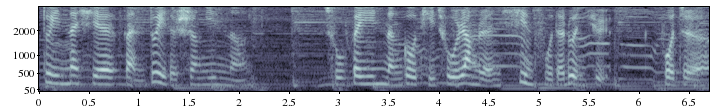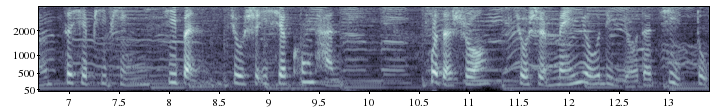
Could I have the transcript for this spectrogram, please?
对那些反对的声音呢，除非能够提出让人信服的论据，否则这些批评基本就是一些空谈，或者说就是没有理由的嫉妒。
